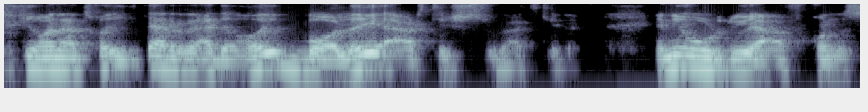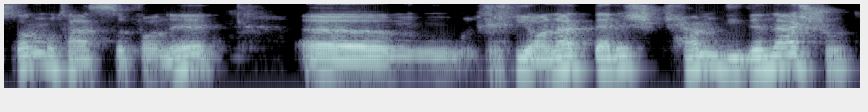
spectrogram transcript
خیانت هایی در رده های بالای ارتش صورت گرفت. یعنی اردوی افغانستان متاسفانه خیانت درش کم دیده نشد.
